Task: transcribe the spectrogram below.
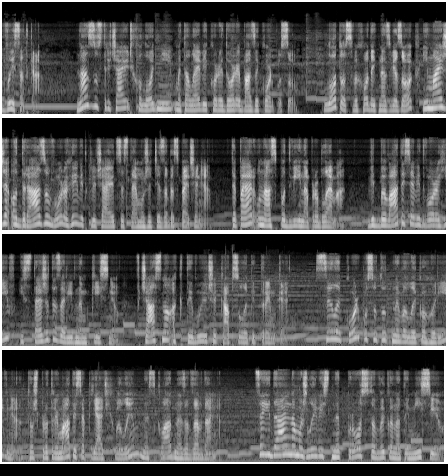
Висадка. Нас зустрічають холодні металеві коридори бази корпусу. Лотос виходить на зв'язок, і майже одразу вороги відключають систему життєзабезпечення. Тепер у нас подвійна проблема: відбиватися від ворогів і стежити за рівнем кисню, вчасно активуючи капсули підтримки. Сили корпусу тут невеликого рівня, тож протриматися 5 хвилин нескладне завдання. Це ідеальна можливість не просто виконати місію,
